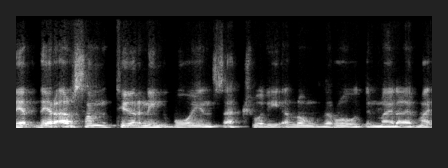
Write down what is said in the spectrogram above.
There, there are some turning points actually along the road in my life. My,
